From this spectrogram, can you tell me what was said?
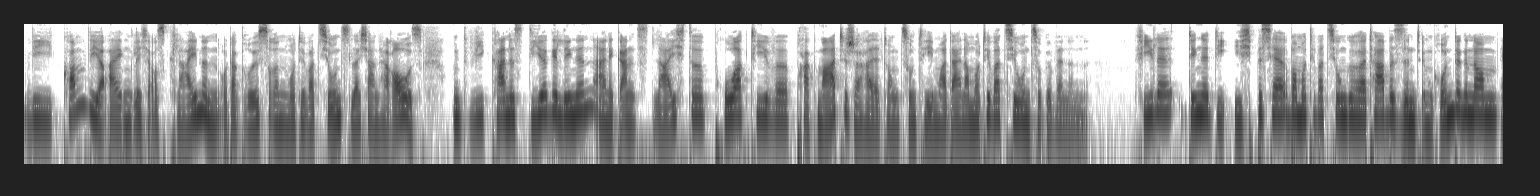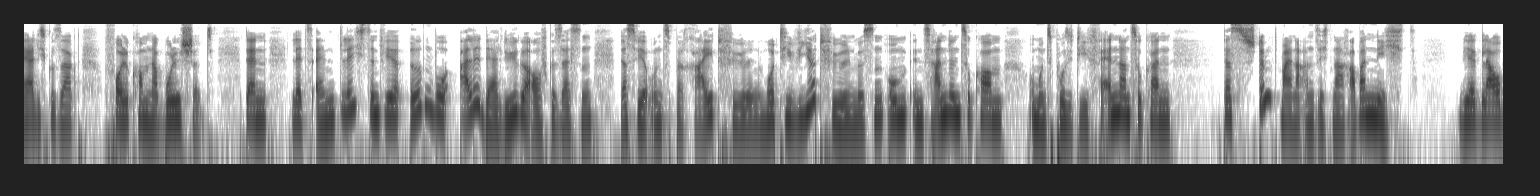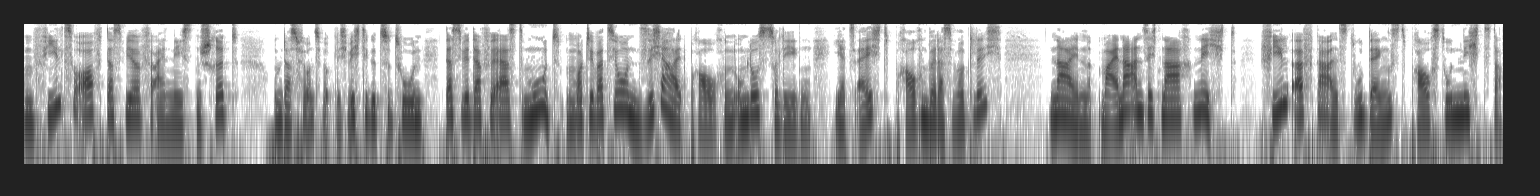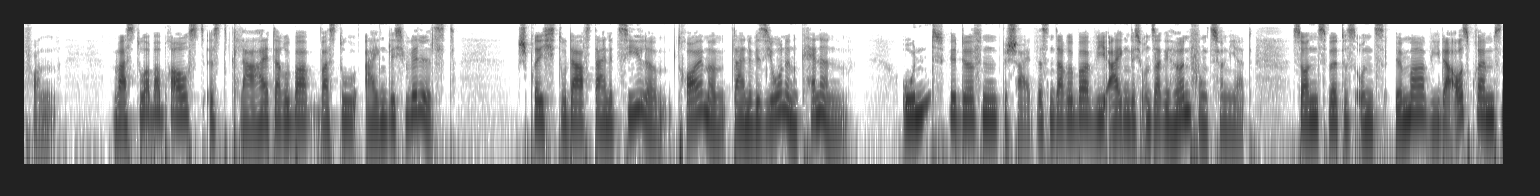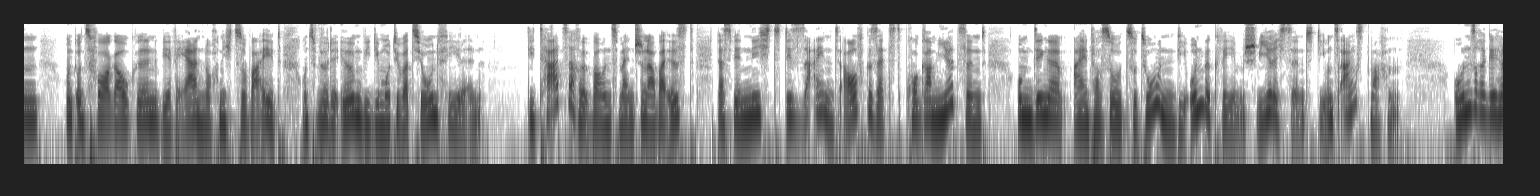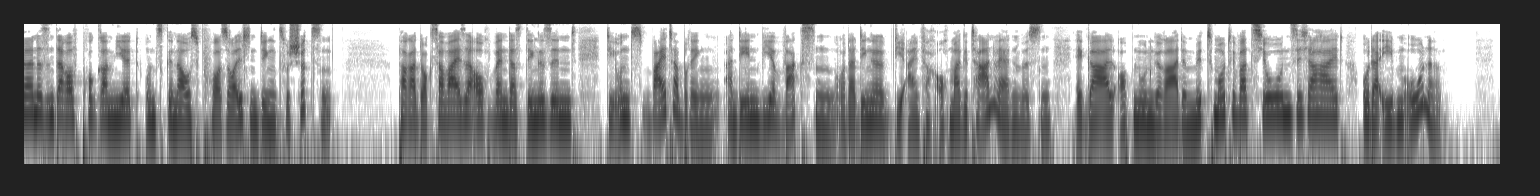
Wie kommen wir eigentlich aus kleinen oder größeren Motivationslöchern heraus? Und wie kann es dir gelingen, eine ganz leichte, proaktive, pragmatische Haltung zum Thema deiner Motivation zu gewinnen? Viele Dinge, die ich bisher über Motivation gehört habe, sind im Grunde genommen, ehrlich gesagt, vollkommener Bullshit. Denn letztendlich sind wir irgendwo alle der Lüge aufgesessen, dass wir uns bereit fühlen, motiviert fühlen müssen, um ins Handeln zu kommen, um uns positiv verändern zu können. Das stimmt meiner Ansicht nach aber nicht. Wir glauben viel zu oft, dass wir für einen nächsten Schritt um das für uns wirklich Wichtige zu tun, dass wir dafür erst Mut, Motivation, Sicherheit brauchen, um loszulegen. Jetzt echt? Brauchen wir das wirklich? Nein, meiner Ansicht nach nicht. Viel öfter als du denkst, brauchst du nichts davon. Was du aber brauchst, ist Klarheit darüber, was du eigentlich willst. Sprich, du darfst deine Ziele, Träume, deine Visionen kennen. Und wir dürfen Bescheid wissen darüber, wie eigentlich unser Gehirn funktioniert. Sonst wird es uns immer wieder ausbremsen und uns vorgaukeln, wir wären noch nicht so weit, uns würde irgendwie die Motivation fehlen. Die Tatsache über uns Menschen aber ist, dass wir nicht designt, aufgesetzt, programmiert sind, um Dinge einfach so zu tun, die unbequem, schwierig sind, die uns Angst machen. Unsere Gehirne sind darauf programmiert, uns genau vor solchen Dingen zu schützen. Paradoxerweise auch, wenn das Dinge sind, die uns weiterbringen, an denen wir wachsen oder Dinge, die einfach auch mal getan werden müssen, egal ob nun gerade mit Motivation, Sicherheit oder eben ohne.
